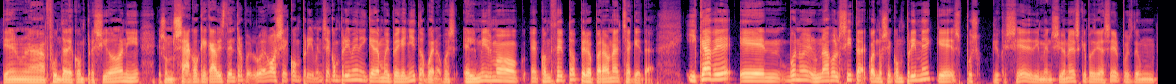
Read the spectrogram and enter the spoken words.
tienen una funda de compresión y es un saco que cabes dentro, pero luego se comprimen, se comprimen y quedan muy pequeñito. Bueno, pues el mismo eh, concepto, pero para una chaqueta. Y cabe en, bueno, en una bolsita cuando se comprime, que es, pues, yo qué sé, de dimensiones que podría ser, pues de un,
